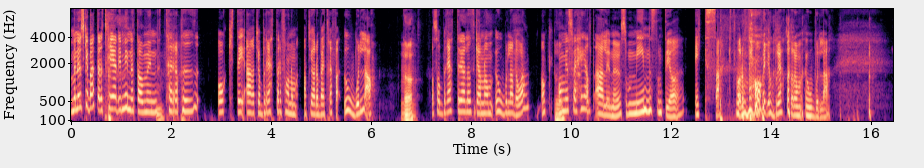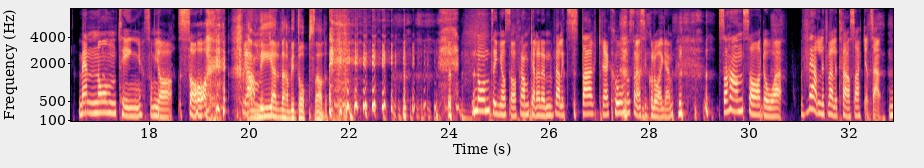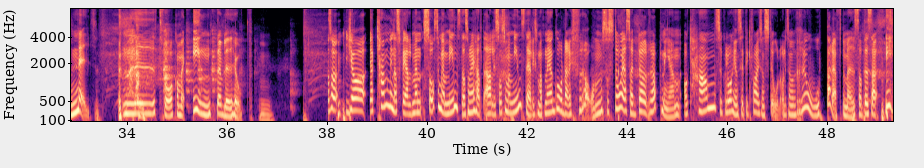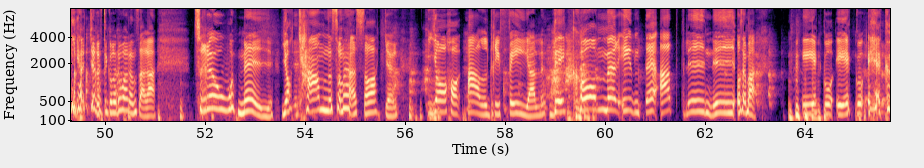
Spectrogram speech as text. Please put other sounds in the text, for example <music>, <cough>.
Men nu ska jag berätta det tredje minnet av min terapi. Och det är att jag berättade för honom att jag hade börjat träffa Ola. Ja. Och så berättade jag lite grann om Ola då. Och om jag ska vara helt ärlig nu så minns inte jag exakt vad det var jag berättade om Ola. Men någonting som jag sa <laughs> Han ler när han blir topsad. <laughs> någonting jag sa framkallade en väldigt stark reaktion hos den här psykologen. Så han sa då väldigt, väldigt tvärsäkert så här, nej, ni två kommer inte bli ihop. Mm. Alltså, jag, jag kan minnas fel, men så som jag minns det, som jag är helt ärlig, så som jag minns det är liksom att när jag går därifrån så står jag så i dörröppningen och han, psykologen, sitter kvar i sin stol och liksom ropar efter mig så att det så här <laughs> ekar ut i korridoren. Så här, Tro mig, jag kan såna här saker. Jag har aldrig fel. Det kommer inte att bli ni. Och sen bara eko, eko, eko.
